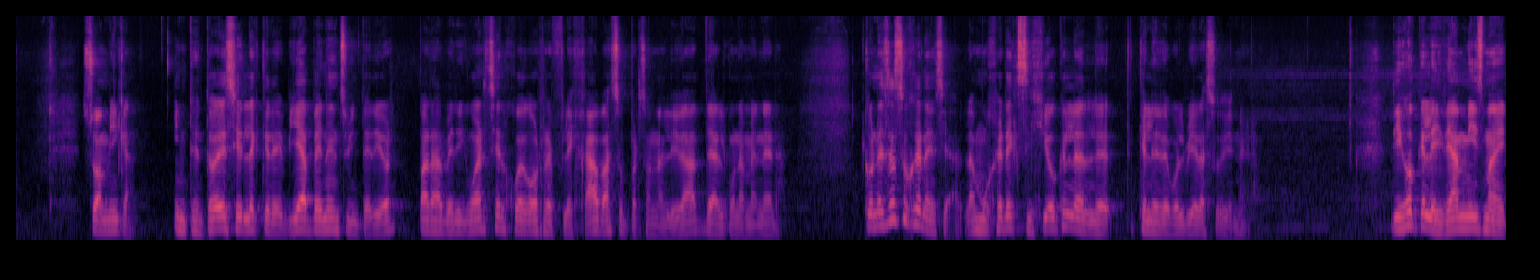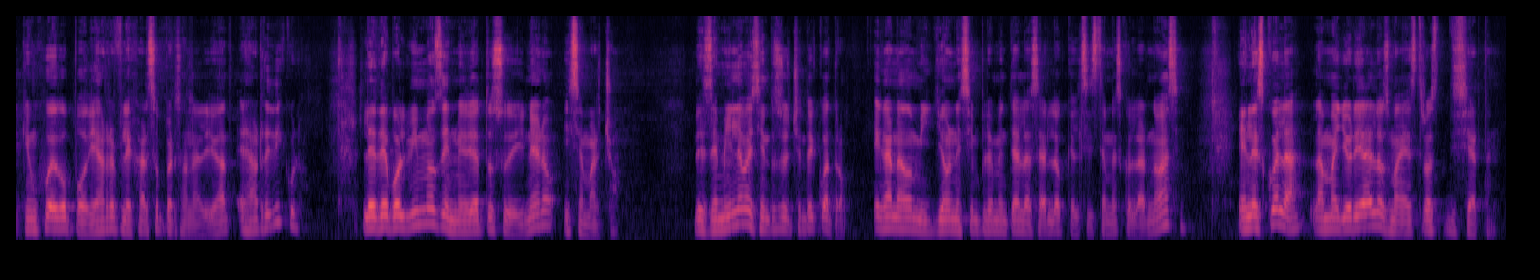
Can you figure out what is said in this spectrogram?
Su amiga intentó decirle que debía ver en su interior para averiguar si el juego reflejaba su personalidad de alguna manera. Con esa sugerencia, la mujer exigió que le, que le devolviera su dinero. Dijo que la idea misma de que un juego podía reflejar su personalidad era ridículo. Le devolvimos de inmediato su dinero y se marchó. Desde 1984 he ganado millones simplemente al hacer lo que el sistema escolar no hace. En la escuela, la mayoría de los maestros disertan.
